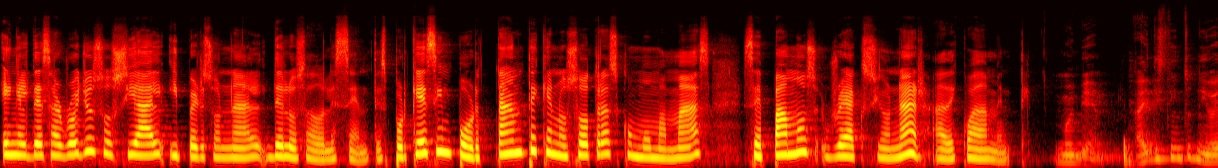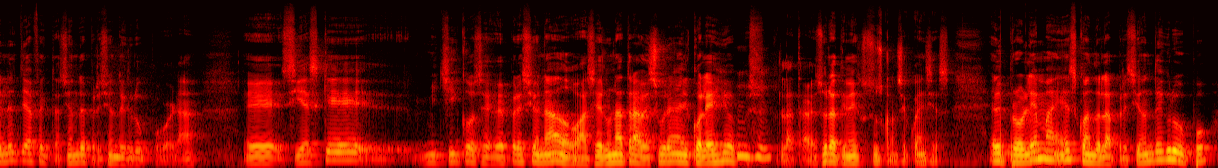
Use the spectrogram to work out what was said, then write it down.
en el desarrollo social y personal de los adolescentes. Porque es importante que nosotras como mamás sepamos reaccionar adecuadamente. Muy bien. Hay distintos niveles de afectación de presión de grupo, ¿verdad? Eh, si es que mi chico se ve presionado a hacer una travesura en el colegio, pues la travesura tiene sus consecuencias. El problema es cuando la presión de grupo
